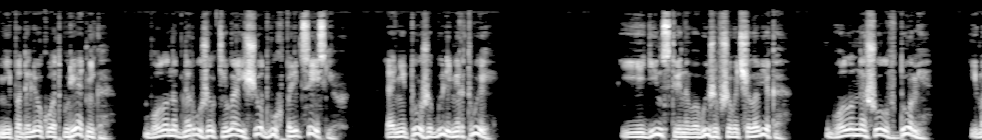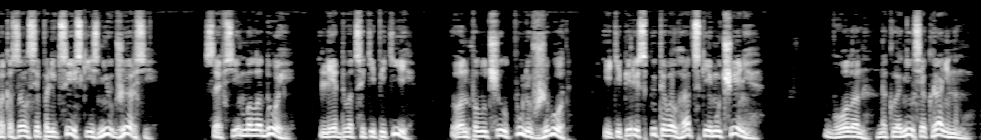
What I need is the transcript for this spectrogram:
Неподалеку от курятника Болон обнаружил тела еще двух полицейских. Они тоже были мертвы. Единственного выжившего человека Болон нашел в доме. Им оказался полицейский из Нью-Джерси. Совсем молодой, лет двадцати пяти. Он получил пулю в живот и теперь испытывал адские мучения. Болон наклонился к раненому.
